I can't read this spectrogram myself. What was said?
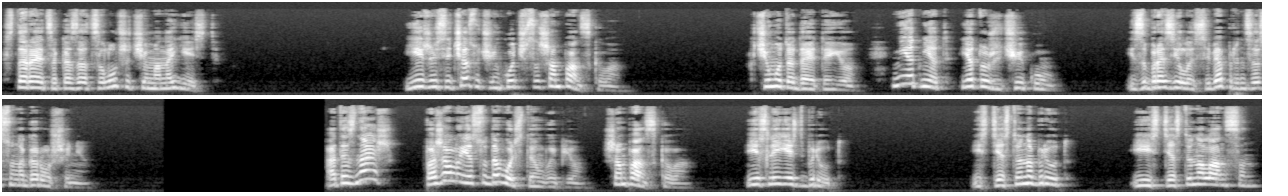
Старается казаться лучше, чем она есть. Ей же сейчас очень хочется шампанского. К чему тогда это ее? Нет, нет, я тоже чайку. Изобразила себя принцессу на горошине. А ты знаешь, пожалуй, я с удовольствием выпью шампанского, если есть брют. Естественно, брют. И, естественно, Лансон.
